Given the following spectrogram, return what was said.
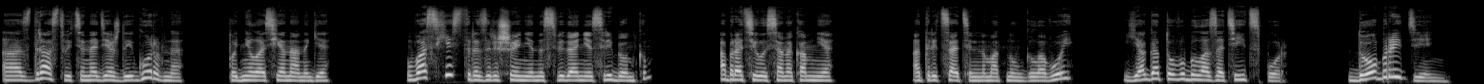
«А, «Здравствуйте, Надежда Егоровна», — поднялась я на ноги. «У вас есть разрешение на свидание с ребенком?» — обратилась она ко мне. Отрицательно мотнув головой, я готова была затеять спор. «Добрый день», —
